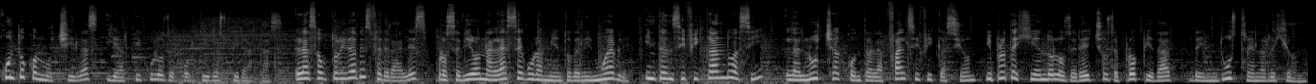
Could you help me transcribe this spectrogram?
junto con mochilas y artículos deportivos piratas. Las autoridades federales procedieron al aseguramiento del inmueble, intensificando así la lucha contra la falsificación y protegiendo los derechos de propiedad de industria en la región.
